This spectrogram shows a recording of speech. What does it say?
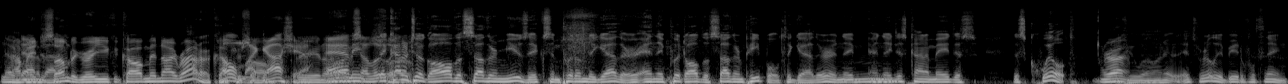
No I doubt mean, to about some degree, you could call Midnight Rider a country song. Oh, my song. gosh, yeah. You know? I mean, Absolutely. they kind of took all the Southern musics and put them together, and they put all the Southern people together, and they and they just kind of made this this quilt, Right. if you will, and it, it's really a beautiful thing.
